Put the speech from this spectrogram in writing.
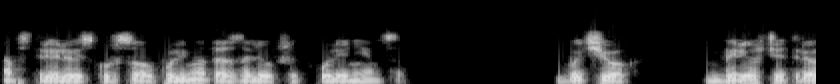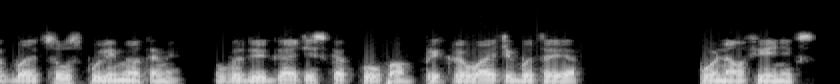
обстреливая из курсового пулемета залегших в поле немцев. «Бычок, берешь четырех бойцов с пулеметами, выдвигайтесь к окопам, прикрывайте БТР». «Понял, Феникс».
